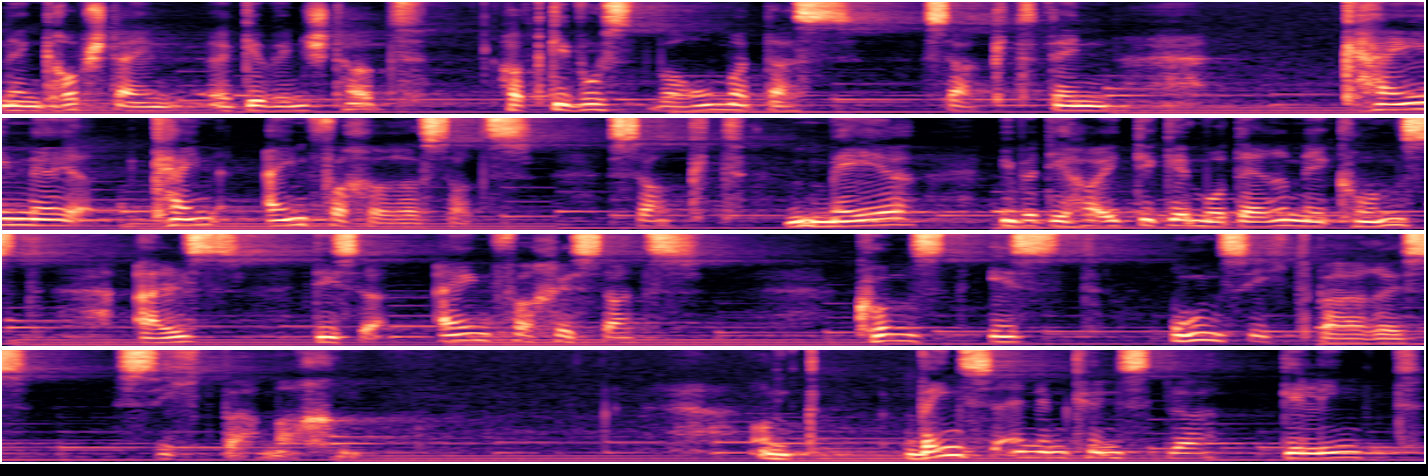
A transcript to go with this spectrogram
einen Grabstein äh, gewünscht hat, hat gewusst, warum er das sagt. Denn keine, kein einfacherer Satz sagt mehr über die heutige moderne Kunst als dieser einfache Satz, Kunst ist Unsichtbares sichtbar machen. Und wenn es einem Künstler gelingt,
